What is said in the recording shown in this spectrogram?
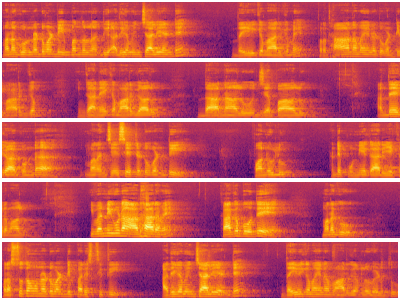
మనకు ఉన్నటువంటి ఇబ్బందులను అధి అధిగమించాలి అంటే దైవిక మార్గమే ప్రధానమైనటువంటి మార్గం. ఇంకా అనేక మార్గాలు దానాలు జపాలు. అంతేకాకుండా మనం చేసేటటువంటి పనులు అంటే పుణ్య కార్యక్రమాలు ఇవన్నీ కూడా ఆధారమే. కాకపోతే మనకు ప్రస్తుతం ఉన్నటువంటి పరిస్థితి అధిగమించాలి అంటే దైవికమైన మార్గంలో వెళుతూ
